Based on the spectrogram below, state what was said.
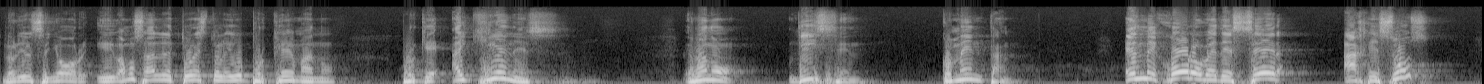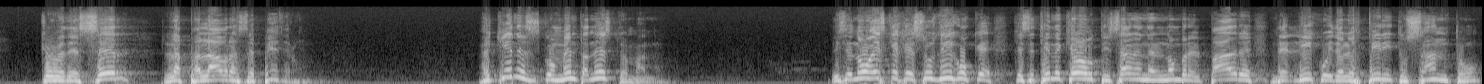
Gloria al Señor. Y vamos a dar lectura a esto. Le digo, ¿por qué, hermano? Porque hay quienes, hermano, dicen, comentan, es mejor obedecer a Jesús que obedecer las palabras de Pedro. Hay quienes comentan esto, hermano. Dice, no, es que Jesús dijo que, que, se tiene que bautizar en el nombre del Padre, del Hijo y del Espíritu Santo.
